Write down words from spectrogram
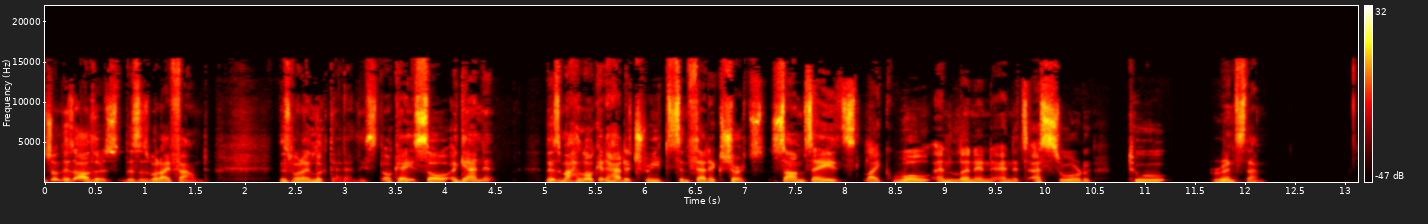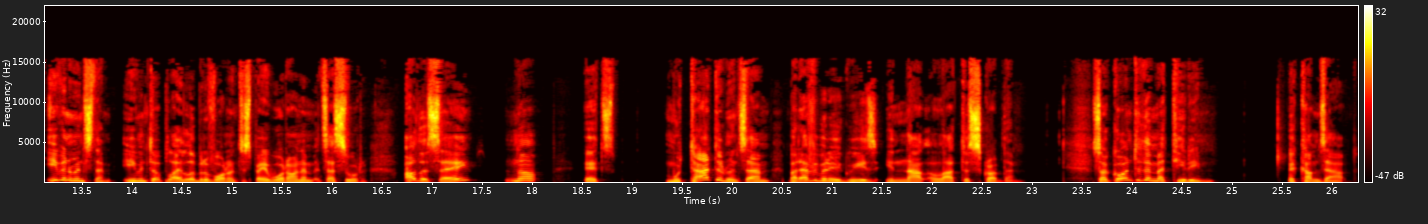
So there's others. This is what I found. This is what I looked at at least. Okay, so again, there's mahloket how to treat synthetic shirts. Some say it's like wool and linen, and it's asur to rinse them. Even rinse them, even to apply a little bit of water, to spray water on them, it's asur. Others say, no, it's mutar to rinse them, but everybody agrees you're not allowed to scrub them. So according to the matirim, it comes out,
